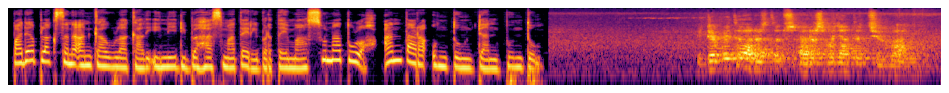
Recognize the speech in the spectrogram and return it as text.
Pada pelaksanaan kaula kali ini dibahas materi bertema sunatullah antara untung dan buntung. Hidup itu harus harus punya tujuan.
